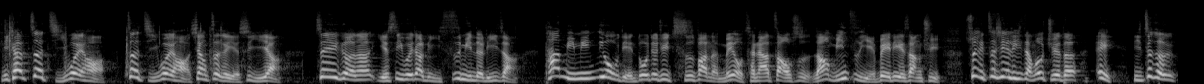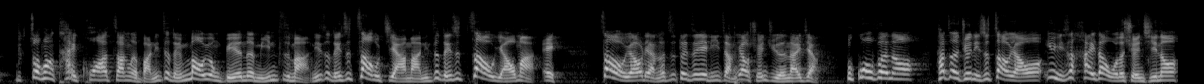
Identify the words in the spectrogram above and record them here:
你看这几位哈，这几位哈，像这个也是一样，这个呢也是一位叫李思明的里长。他明明六点多就去吃饭了，没有参加造势，然后名字也被列上去，所以这些里长都觉得，哎，你这个状况太夸张了吧？你这等于冒用别人的名字嘛？你这等于是造假嘛？你这等于是造谣嘛？哎，造谣两个字对这些里长要选举人来讲不过分哦，他真的觉得你是造谣哦，因为你是害到我的选情哦，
